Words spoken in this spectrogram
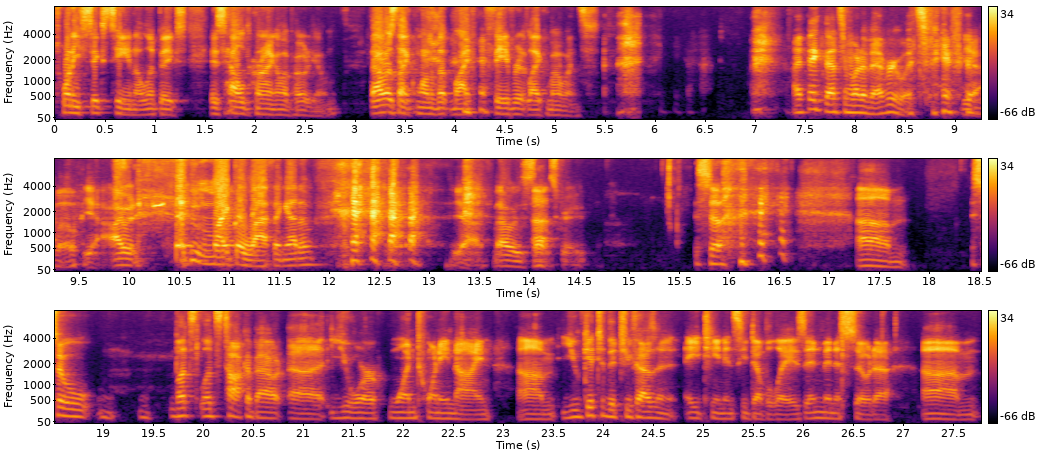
2016 Olympics is held crying on the podium. That was like one of the, my favorite like moments. I think that's one of everyone's favorite Yeah, moments. yeah. I would Michael laughing at him. Yeah, that was that was great. so, um, so let's let's talk about uh, your 129. Um, you get to the 2018 NCAA's in Minnesota. Um,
